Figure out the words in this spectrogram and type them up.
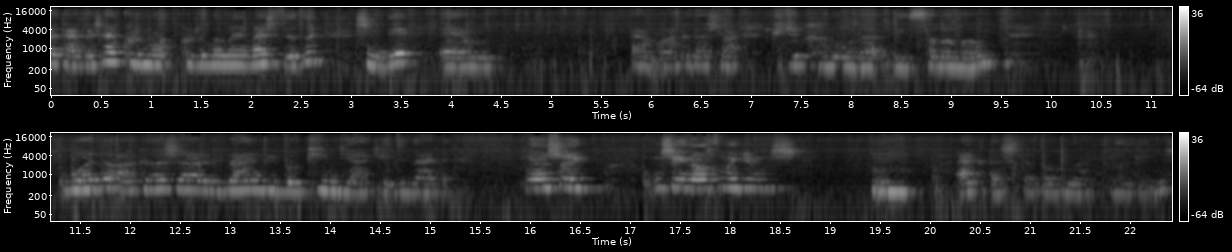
Evet arkadaşlar kuruma, kurulamaya başladık. Şimdi em, em, arkadaşlar küçük hanımı da bir salalım. Bu arada arkadaşlar ben bir bakayım diğer kedi nerede? Ya şey şeyin altına girmiş. arkadaşlar da onun altına girmiş.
